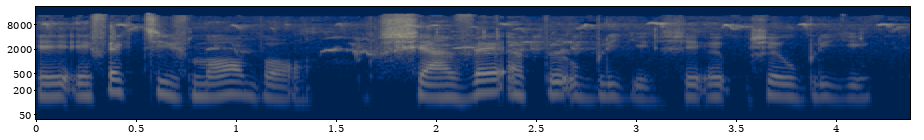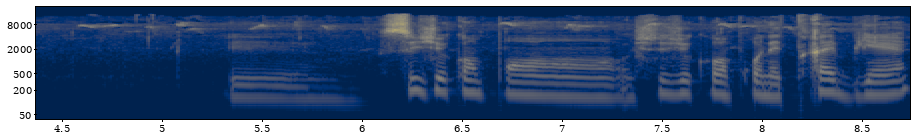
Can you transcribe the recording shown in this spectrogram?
Et effectivement, bon, j'avais un peu oublié, j'ai oublié. Et si je, si je comprenais très bien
